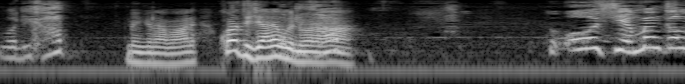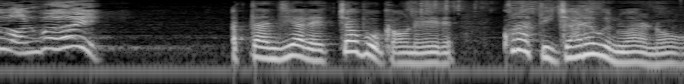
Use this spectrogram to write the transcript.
สวัสดีครับ မင်္ဂလာပါတဲ့ခုနဒီကြားထဲဝင်သွားတာ โอ้ยเสียงแม่งก็หลอนเว้ย အတန်ကြီးကလည်းကြောက်ဖို့ကောင်းတယ်တဲ့ခုနဒီကြားထဲဝင်သွားတာနော်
